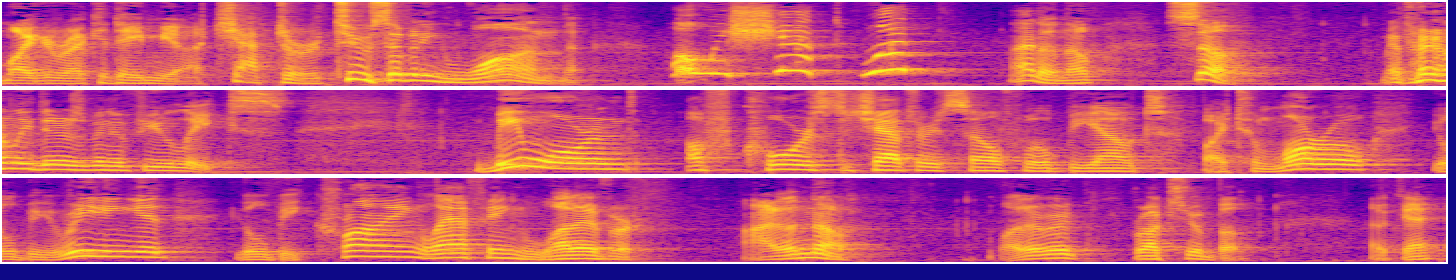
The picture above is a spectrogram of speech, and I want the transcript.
My Hero Academia Chapter 271. Holy shit, what? I don't know. So, apparently there's been a few leaks. Be warned, of course, the chapter itself will be out by tomorrow. You'll be reading it, you'll be crying, laughing, whatever. I don't know. Whatever rocks your boat. Okay?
